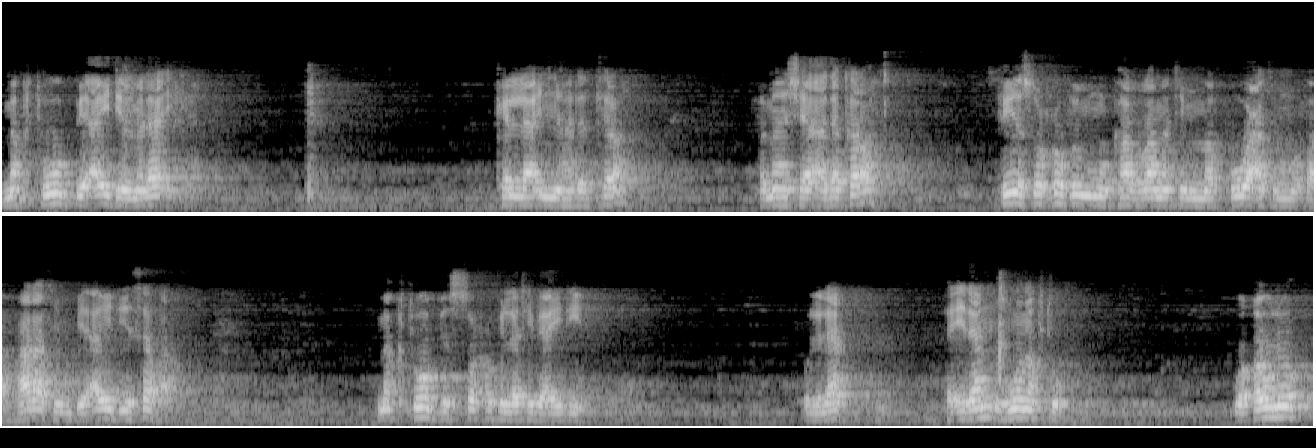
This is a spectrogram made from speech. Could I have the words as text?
مكتوب بأيدي الملائكة. كلا إنها تذكرة فمن شاء ذكره في صحف مكرمة مرفوعة مطهرة بأيدي سفر. مكتوب بالصحف التي بأيدينا. ولا لا؟ فإذا هو مكتوب. وقوله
